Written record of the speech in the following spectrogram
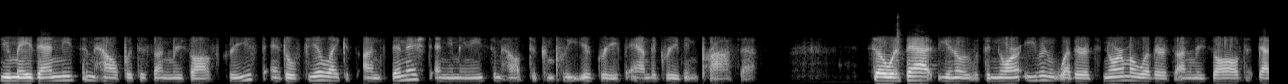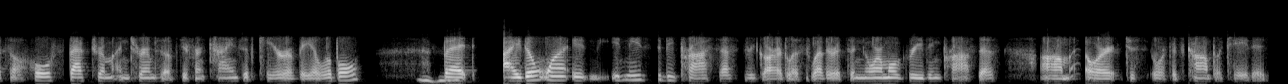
You may then need some help with this unresolved grief. It'll feel like it's unfinished, and you may need some help to complete your grief and the grieving process. So with that, you know, with the norm, even whether it's normal, whether it's unresolved, that's a whole spectrum in terms of different kinds of care available. Mm-hmm. But I don't want it. It needs to be processed regardless, whether it's a normal grieving process um, or just or if it's complicated.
